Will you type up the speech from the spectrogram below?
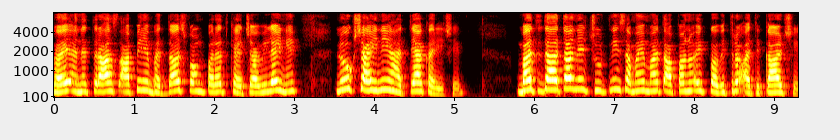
ભય અને ત્રાસ આપીને બધા જ ફોર્મ પરત ખેંચાવી લઈને લોકશાહીની હત્યા કરી છે. મતદાતાને ચૂંટણી સમયે મત આપવાનો એક પવિત્ર અધિકાર છે.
